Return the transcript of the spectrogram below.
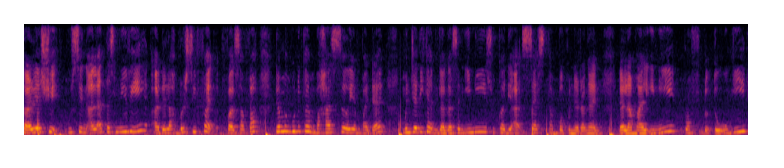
karya Syed Hussein Al-Atas sendiri adalah bersifat falsafah dan menggunakan bahasa yang padat menjadikan gagasan ini suka diakses tanpa penerangan. Dalam hal ini, Prof. Dr. Ugi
